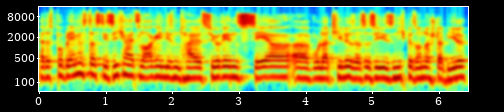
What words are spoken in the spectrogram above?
Ja, das Problem ist, dass die Sicherheitslage in diesem Teil Syriens sehr äh, volatil ist. Also sie ist nicht besonders stabil.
